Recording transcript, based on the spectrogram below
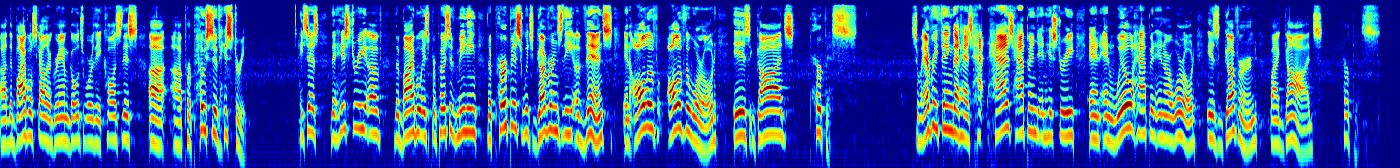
Uh, the Bible scholar Graham Goldsworthy calls this uh, uh, purposive history. He says the history of the Bible is purposive, meaning the purpose which governs the events in all of, all of the world is God's purpose. So everything that has, ha- has happened in history and, and will happen in our world is governed by God's purpose.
